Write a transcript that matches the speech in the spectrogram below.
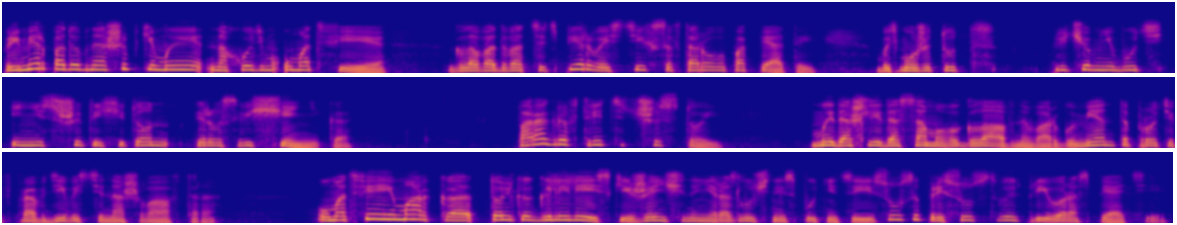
Пример подобной ошибки мы находим у Матфея, глава 21, стих со 2 по 5. Быть может, тут при чем-нибудь и не сшитый хитон первосвященника. Параграф 36. Мы дошли до самого главного аргумента против правдивости нашего автора. У Матфея и Марка только галилейские женщины, неразлучные спутницы Иисуса, присутствуют при его распятии.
